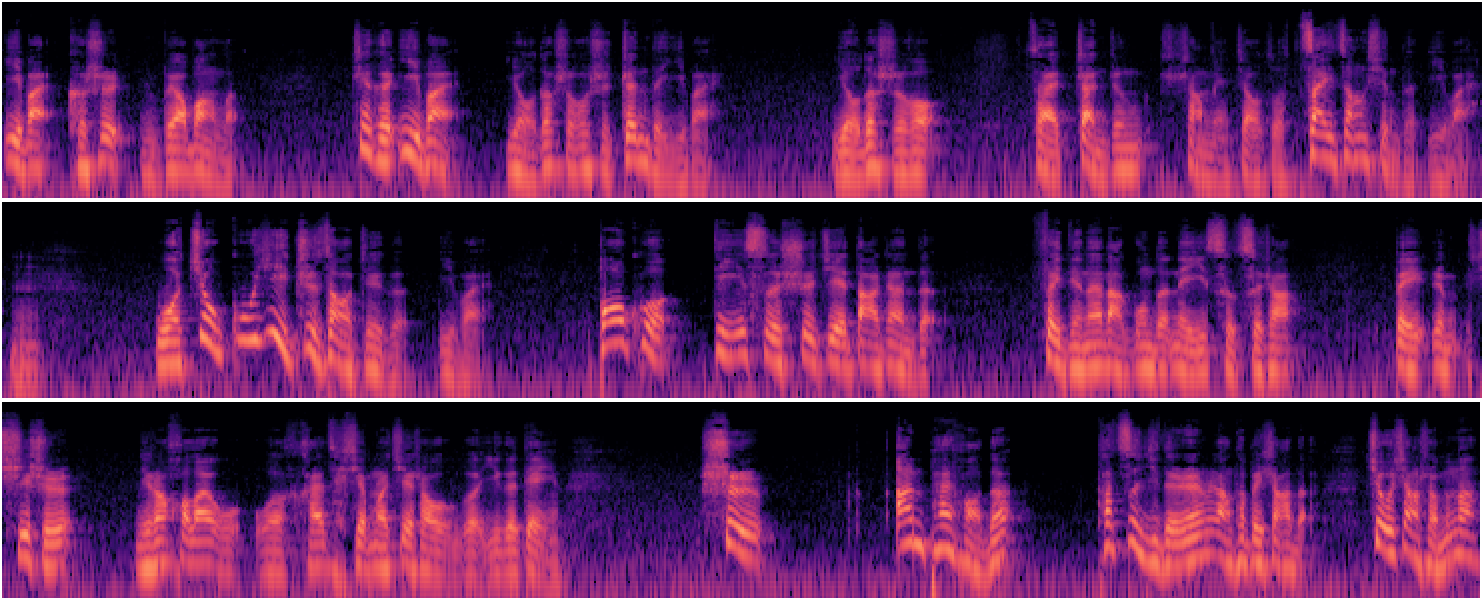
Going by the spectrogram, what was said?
意外，可是你不要忘了，这个意外有的时候是真的意外，有的时候。在战争上面叫做栽赃性的意外，嗯，我就故意制造这个意外，包括第一次世界大战的费迪南大公的那一次刺杀，被认其实你知道后来我我还在节目上介绍过一个电影，是安排好的，他自己的人让他被杀的，就像什么呢？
